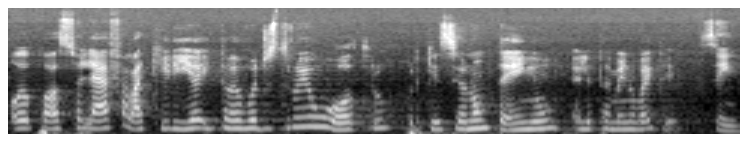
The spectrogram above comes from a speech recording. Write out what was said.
ou eu posso olhar e falar que Queria, então eu vou destruir o outro, porque se eu não tenho, ele também não vai ter. Sim.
